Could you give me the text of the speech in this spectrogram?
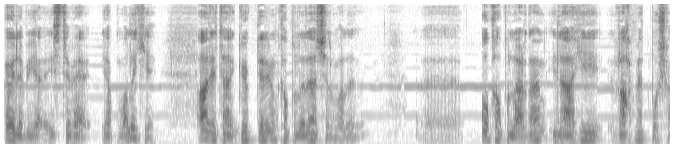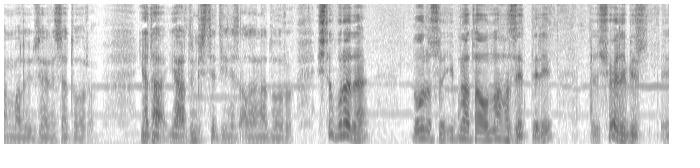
öyle bir isteme yapmalı ki adeta göklerin kapıları açılmalı. Ee, o kapılardan ilahi rahmet boşanmalı üzerinize doğru. Ya da yardım istediğiniz alana doğru. İşte burada doğrusu İbn Ataullah Hazretleri e, şöyle bir e,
